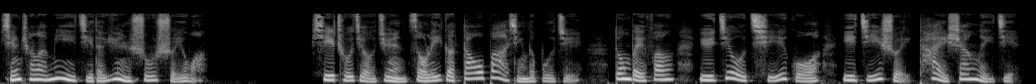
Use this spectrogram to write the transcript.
形成了密集的运输水网。西楚九郡走了一个刀把形的布局，东北方与旧齐国以济水、泰山为界，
